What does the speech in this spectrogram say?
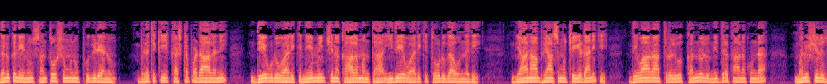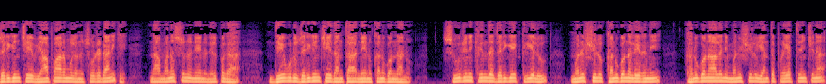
గనుక నేను సంతోషమును పొగిడాను. బ్రతికి కష్టపడాలని దేవుడు వారికి నియమించిన కాలమంతా ఇదే వారికి తోడుగా ఉన్నది. జ్ఞానాభ్యాసము చేయడానికి దివారాత్రులు కన్నులు నిద్ర కానకుండా మనుష్యులు జరిగించే వ్యాపారములను చూడడానికి నా మనస్సును నేను నిల్పగా దేవుడు జరిగించేదంతా నేను కనుగొన్నాను. సూర్యుని క్రింద జరిగే క్రియలు మనుష్యులు కనుగొనలేరని కనుగొనాలని మనుష్యులు ఎంత ప్రయత్నించినా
